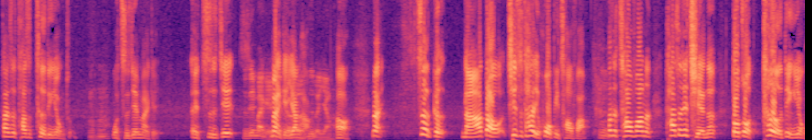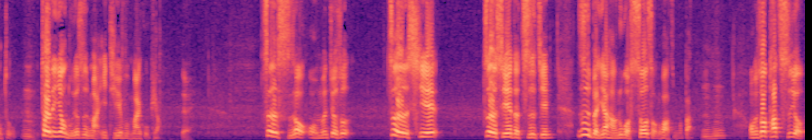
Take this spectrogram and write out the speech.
但是它是特定用途，嗯哼，我直接卖给，哎、欸，直接直接卖给卖给央行，日本央行。啊、哦，那这个拿到其实它有货币超发，嗯、但是超发呢，它这些钱呢都做特定用途，嗯，特定用途就是买 ETF 买股票，对，这时候我们就说这些这些的资金，日本央行如果收手的话怎么办？嗯哼，我们说它持有。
